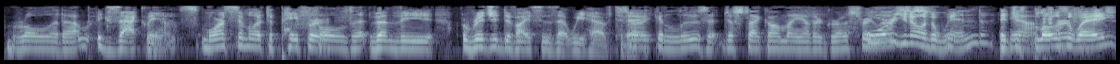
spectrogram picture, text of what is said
Roll it up. exactly Yeah. it's more similar to paper than the rigid devices that we have today. So I can lose it just like all my other grocery Or, lists. you know, in the wind, it Yeah, just blows perfect. away.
